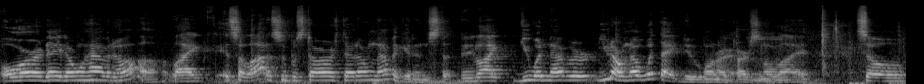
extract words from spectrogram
or they don't have it all. Like it's a lot of superstars that don't never get in stuff. Like you would never, you don't know what they do on their Right. personal mm-hmm. life. So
